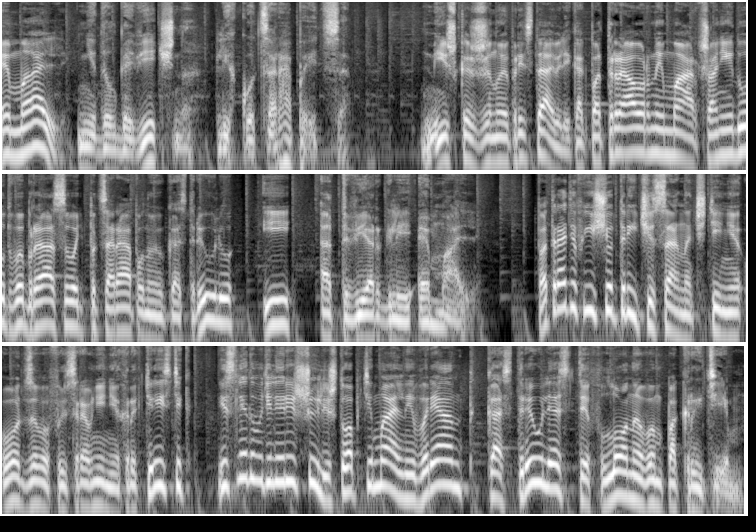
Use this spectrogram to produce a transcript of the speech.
Эмаль недолговечно, легко царапается. Мишка с женой представили, как по траурный марш они идут выбрасывать поцарапанную кастрюлю и отвергли эмаль. Потратив еще три часа на чтение отзывов и сравнение характеристик, исследователи решили, что оптимальный вариант – кастрюля с тефлоновым покрытием.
